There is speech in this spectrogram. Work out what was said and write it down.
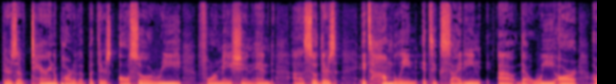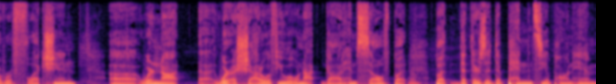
there's a tearing apart of it but there's also a reformation. And uh, so there's it's humbling it's exciting uh, that we are a reflection uh, we're not uh, we're a shadow, if you will. We're not God Himself, but but that there's a dependency upon Him,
